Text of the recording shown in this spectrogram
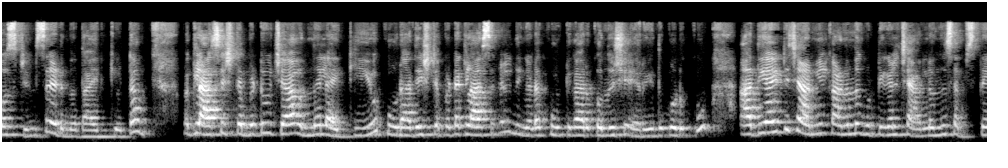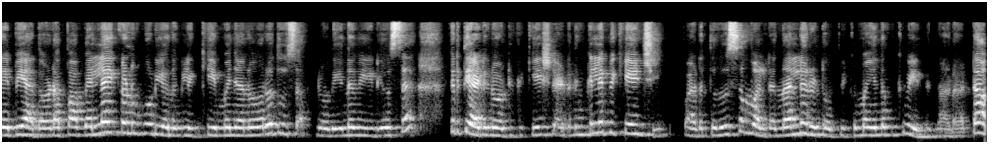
ക്വസ്റ്റ്യൻസ് ഇടുന്നതായിരിക്കും കേട്ടോ. അപ്പൊ ക്ലാസ് ഇഷ്ടപ്പെട്ടു വെച്ചാൽ ഒന്ന് ലൈക്ക് ചെയ്യൂ. കൂടാതെ ഇഷ്ടപ്പെട്ട ക്ലാസ്സുകൾ നിങ്ങളുടെ കൂട്ടുകാർക്കൊന്ന് ഷെയർ ചെയ്ത് കൊടുക്കൂ. ആദ്യമായിട്ട് ചാനൽ കാണുന്ന കുട്ടികൾ ചാനൽ ഒന്ന് സബ്സ്ക്രൈബ് ചെയ്യുക. അതോടൊപ്പം ബെല്ലൈക്കണും കൂടി ഒന്ന് ക്ലിക്ക് ചെയ്യുമ്പോൾ ഞാൻ ഓരോ ദിവസം അപ്ലോഡ് ചെയ്യുന്ന വീഡിയോസ് കൃത്യമായിട്ട് നോട്ടിഫിക്കേഷൻ ആയിട്ട് നിങ്ങൾക്ക് ലഭിക്കുകയും ചെയ്യും. അടുത്ത ദിവസം വളരെ നല്ലൊരു ടോപ്പിക്കുമായി നമുക്ക് വീണ്ടും കാണാം കേട്ടോ.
